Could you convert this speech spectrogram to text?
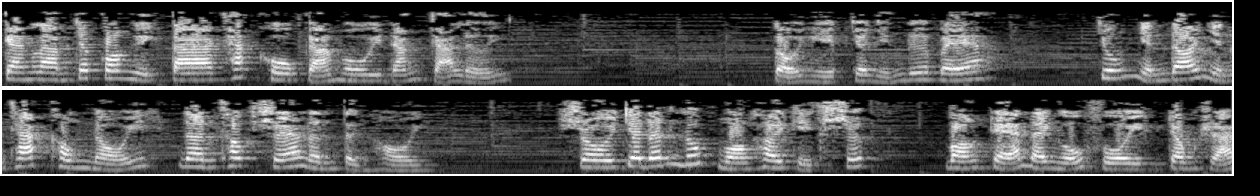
càng làm cho con người ta khắc khô cả môi đắng cả lưỡi. Tội nghiệp cho những đứa bé, chúng nhịn đói nhịn khát không nổi nên khóc xé lên từng hồi. Rồi cho đến lúc mòn hơi kiệt sức, bọn trẻ lại ngủ vùi trong rã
